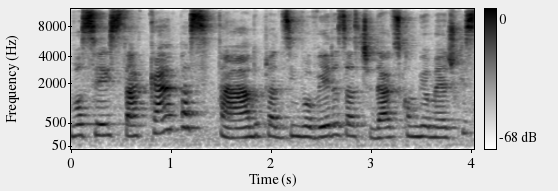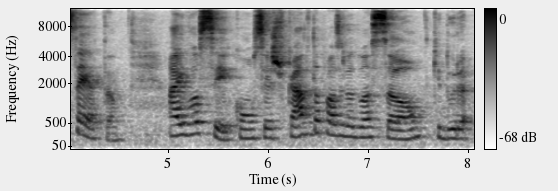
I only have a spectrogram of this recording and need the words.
você está capacitado para desenvolver as atividades como biomédico esteta. Aí você, com o certificado da pós-graduação, que dura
